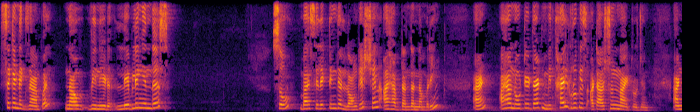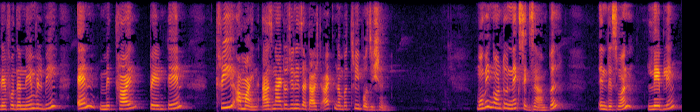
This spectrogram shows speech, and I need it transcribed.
Second example, now we need labeling in this. So, by selecting the longest chain, I have done the numbering and I have noted that methyl group is attached to nitrogen and therefore the name will be N-methyl pentane 3-amine as nitrogen is attached at number 3 position. Moving on to next example. In this one, labeling,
